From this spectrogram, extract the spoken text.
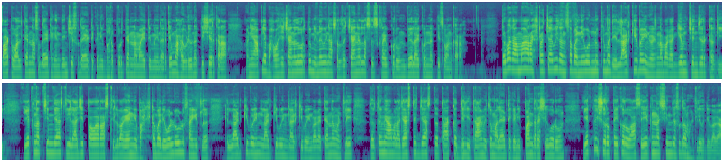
पाठवाल त्यांनासुद्धा या ठिकाणी त्यांचीसुद्धा या ठिकाणी भरपूर त्यांना माहिती मिळणार. त्यामुळे हा व्हिडिओ नक्की शेअर करा. आणि आपल्या भावाच्या चॅनलवर तुम्ही नवीन असाल तर चॅनलला सबस्क्राईब करून बेल ऐकून नक्कीच ऑन करा. तर बघा महाराष्ट्राच्या विधानसभा निवडणुकीमध्ये लाडकी बहीण योजना बघा गेम चेंजर ठरली. एकनाथ शिंदे असतील अजित पवार असतील बघा यांनी भाषणामध्ये वळूवळू सांगितलं की लाडकी बहीण लाडकी बहीण लाडकी बहीण. बघा त्यांना म्हटले तर तुम्ही आम्हाला जास्तीत जास्त ताकद दिली तर आम्ही तुम्हाला या ठिकाणी पंधराशेवरून एकवीसशे रुपये करू असं एकनाथ शिंदेसुद्धा म्हटले होते बघा.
